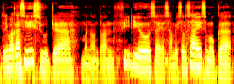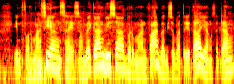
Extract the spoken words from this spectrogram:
Terima kasih sudah menonton video saya sampai selesai. Semoga informasi yang saya sampaikan bisa bermanfaat bagi sobat Toyota yang sedang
